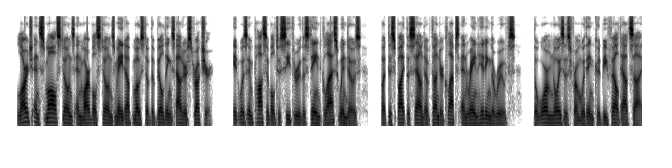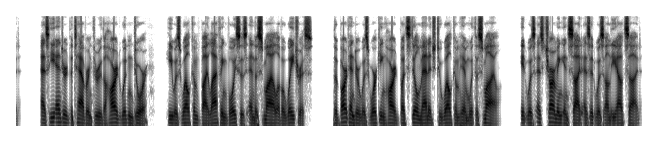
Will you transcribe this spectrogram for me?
Large and small stones and marble stones made up most of the building's outer structure. It was impossible to see through the stained glass windows, but despite the sound of thunderclaps and rain hitting the roofs, the warm noises from within could be felt outside. As he entered the tavern through the hard wooden door, he was welcomed by laughing voices and the smile of a waitress. The bartender was working hard but still managed to welcome him with a smile. It was as charming inside as it was on the outside.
